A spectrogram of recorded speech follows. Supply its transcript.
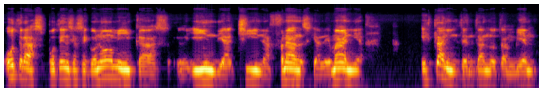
Otras potencias económicas, India, China, Francia, Alemania, están intentando también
